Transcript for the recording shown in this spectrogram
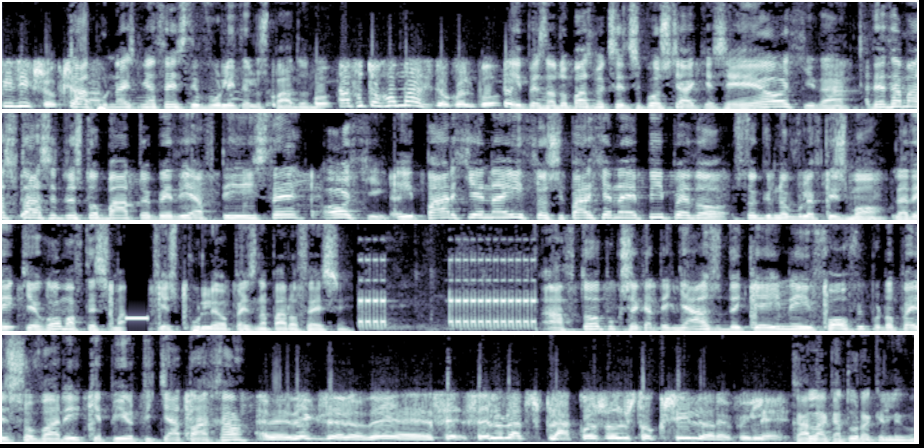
πηδήξω. Ξέρω. Κάπου να έχει μια θέση στη Βουλή τέλος πάντων. Αφού το έχω μάθει το κόλπο. Είπες να το πας με ξετσιποσιάκες. Ε, όχι, δα. Δεν θα μας φτάσετε στον πάτο επειδή αυτοί είστε; Όχι. Υπάρχει ένα ήθος, υπάρχει ένα επίπεδο στον κοινοβουλευτισμό. Δηλαδή και εγώ με αυτές τις μαλακίες που λέω παίζει να πάρω θέση. Αυτό που ξεκατενιάζονται και είναι οι φόφοι που το παίζει σοβαρή και ποιοτικά τάχα. Ε, δεν ξέρω. Δεν, θε- θέλω να τους πλακώσω όλους στο ξύλο, ρε φίλε. Καλά, κατούρα και λίγο.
